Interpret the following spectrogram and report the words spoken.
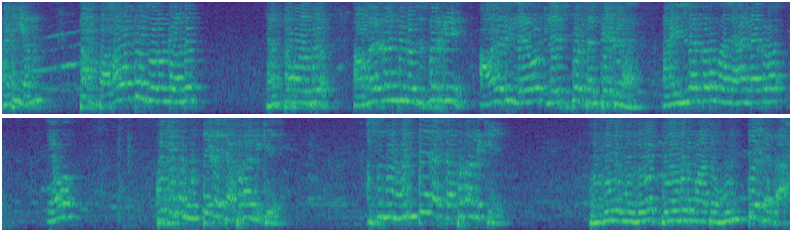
అంటే ఎంత బలవంతులు చూడండి వాళ్ళు. ఎంత బలవంతులు అమెరికా నుంచి వచ్చేసరికి ఆల్రెడీ లేఅవుట్ లేచిపోతుంది అంతే ఇక్కడ. ఆ ఇల్లు ఎక్కడ నా ల్యాండ్ ఎక్కడ. ఏమో? కుటుంబం ఉంటేగా చెప్పడానికి. అసలు నువ్వు ఉంటేగా చెప్పడానికి. హృదయములో దేవుడి మాట ఉంటే కదా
